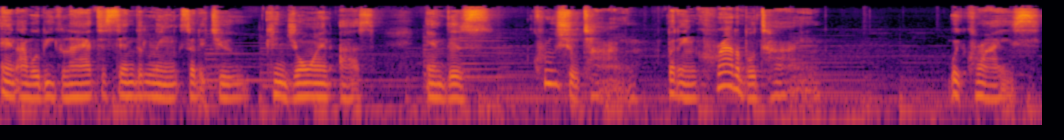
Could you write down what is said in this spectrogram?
and I will be glad to send the link so that you can join us in this crucial time, but incredible time with Christ.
